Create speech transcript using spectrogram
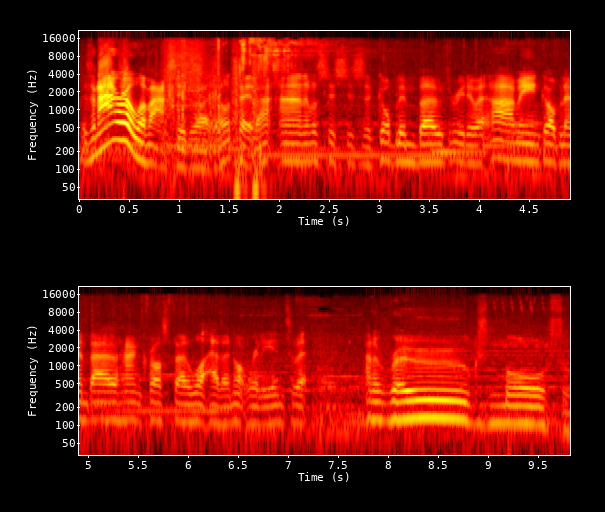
There's an arrow of acid right there. I'll take that. And what's this? This is a goblin bow, three to it. I mean, goblin bow, hand crossbow, whatever. Not really into it. And a rogue's morsel.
